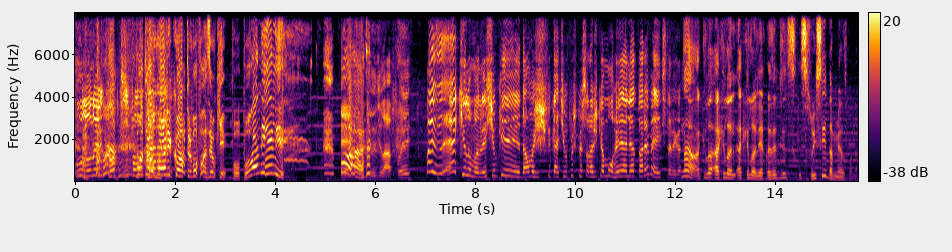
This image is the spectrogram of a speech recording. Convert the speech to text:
Pulou no helicóptero e falou. Vou derrubar helicóptero, vou fazer o quê? Vou pular nele. Porra. Aquilo de lá foi. Mas é aquilo, mano. Eles tinham que dar uma justificativa pros personagens que iam morrer aleatoriamente, tá ligado? Não, aquilo, aquilo, ali- aquilo ali é coisa de suicida mesmo, né?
